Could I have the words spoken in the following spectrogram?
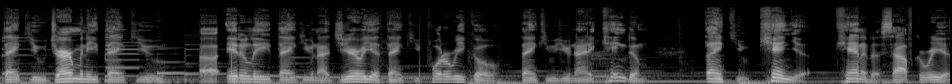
thank you. Germany, thank you. Uh, Italy, thank you. Nigeria, thank you. Puerto Rico, thank you. United Kingdom, thank you. Kenya, Canada, South Korea,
